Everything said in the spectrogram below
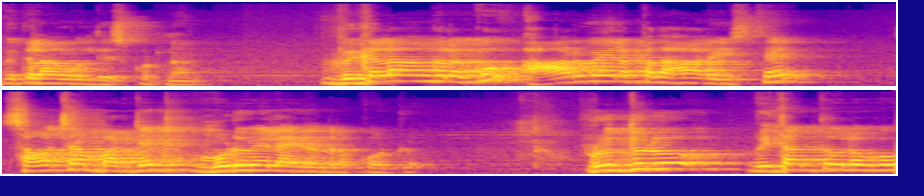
వికలాంగులు తీసుకుంటున్నారు. వికలాంగులకు ఆరు వేల పదహారు ఇస్తే సంవత్సరం బడ్జెట్ మూడు వేల ఐదు వందల కోట్లు. వృద్ధులు వితంతువులకు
